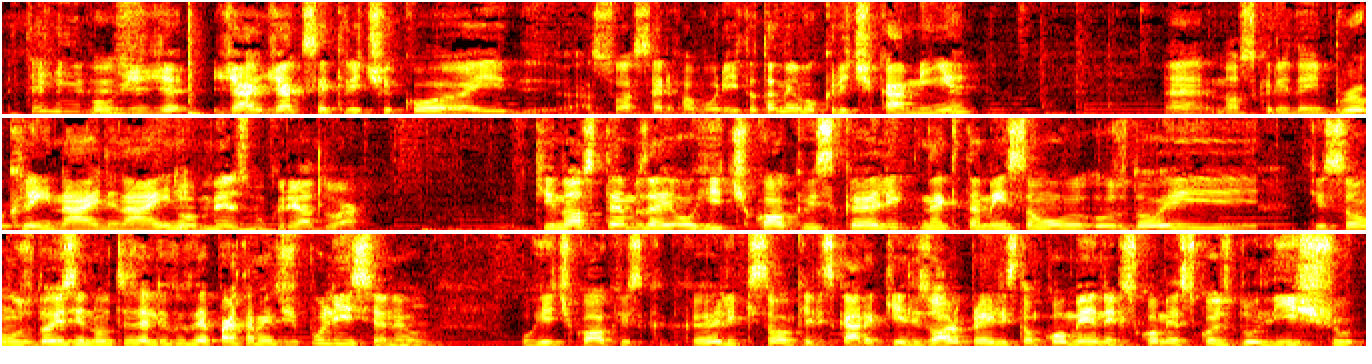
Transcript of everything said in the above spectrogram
É terrível. Isso. já, já, já que você criticou aí a sua série favorita, eu também vou criticar a minha. Né? Nosso querido aí Brooklyn Do Nine-Nine. mesmo criador. Que nós temos aí o Hitchcock e o Scully, né? Que também são os dois. Que são os dois inúteis ali do departamento de polícia, né? O, o Hitchcock e o Scully, que são aqueles caras que eles olham pra eles estão comendo, eles comem as coisas do lixo.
